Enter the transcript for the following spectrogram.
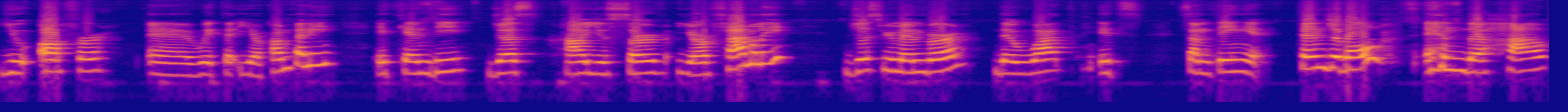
you offer uh, with your company, it can be just how you serve your family. Just remember the what, it's something tangible, and the how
